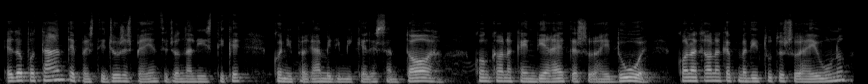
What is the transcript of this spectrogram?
e dopo tante prestigiose esperienze giornalistiche con i programmi di Michele Santoro, con cronaca in diretta su Rai 2, con la cronaca prima di tutto su Rai 1,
